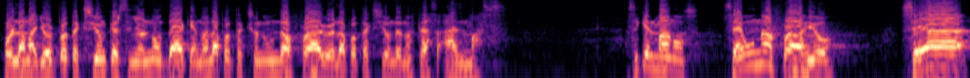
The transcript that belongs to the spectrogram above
por la mayor protección que el Señor nos da, que no es la protección de un naufragio, es la protección de nuestras almas. Así que, hermanos, sea un naufragio, sea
